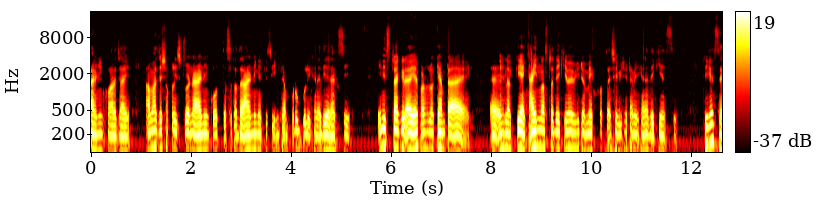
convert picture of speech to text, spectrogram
আর্নিং করা যায়। আমার যে সকল স্টুডেন্ট আর্নিং করতেছে, তাদের আর্নিংয়ের কিছু ইনকাম প্রুফগুলো এখানে দিয়ে রাখছি। ইনস্টাগ্রাম এরপর হলো ক্যাম্পটা হলো কাইন মাস্টার দিয়ে কীভাবে ভিডিও মেক করতে হয় সেই বিষয়টা আমি এখানে দেখিয়েছি। ঠিক আছে?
